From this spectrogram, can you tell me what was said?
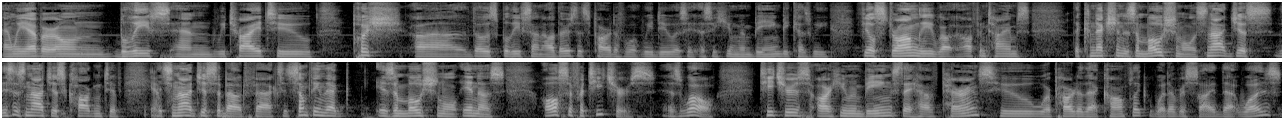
And we have our own beliefs, and we try to push uh, those beliefs on others. It's part of what we do as a, as a human being because we feel strongly. Well, oftentimes, the connection is emotional. It's not just. This is not just cognitive. Yeah. It's not just about facts. It's something that is emotional in us. Also for teachers as well. Teachers are human beings. They have parents who were part of that conflict, whatever side that was.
